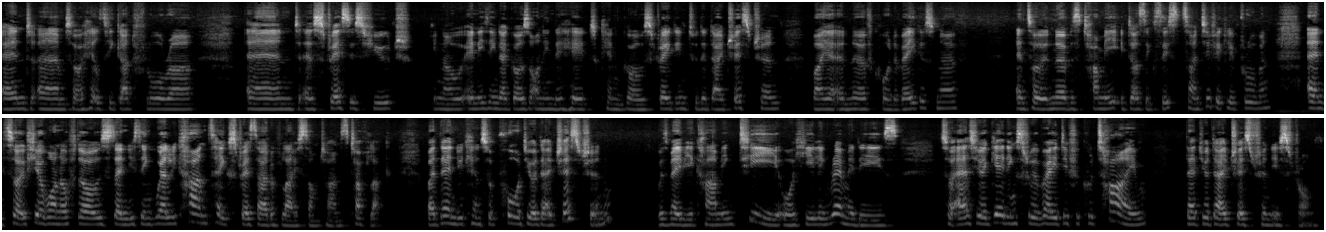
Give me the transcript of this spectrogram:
And um, so a healthy gut flora and uh, stress is huge. You know, anything that goes on in the head can go straight into the digestion via a nerve called the vagus nerve. And so a nervous tummy, it does exist, scientifically proven. And so if you're one of those, then you think, well, you can't take stress out of life sometimes, tough luck. But then you can support your digestion with maybe a calming tea or healing remedies. So as you're getting through a very difficult time, that your digestion is strong.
